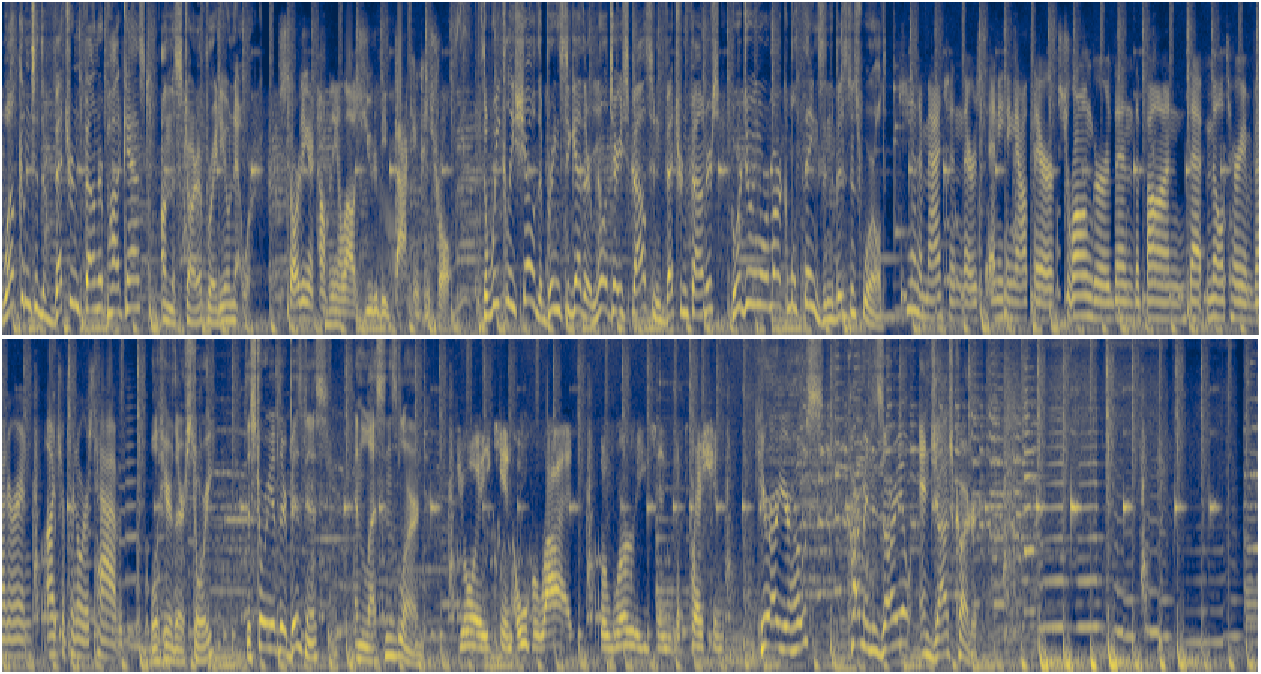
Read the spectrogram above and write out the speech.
Welcome to the Veteran Founder Podcast on the Startup Radio Network. Starting a company allows you to be back in control. The weekly show that brings together military spouse and veteran founders who are doing remarkable things in the business world. can't imagine there's anything out there stronger than the bond that military and veteran entrepreneurs have. We'll hear their story, the story of their business, and lessons learned. joy can override the worries and depression. Here are your hosts, Carmen Nazario and Josh Carter.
